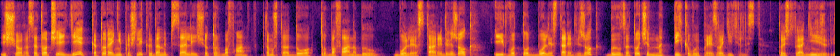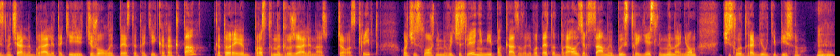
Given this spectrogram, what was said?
еще раз. Это вообще идея, к которой они пришли, когда написали еще Turbofan. Потому что до Turbofan был более старый движок, и вот тот более старый движок был заточен на пиковую производительность. То есть они изначально брали такие тяжелые тесты, такие как Octane, которые просто нагружали наш JavaScript очень сложными вычислениями и показывали, вот этот браузер самый быстрый, если мы на нем числодробилки пишем. Угу.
